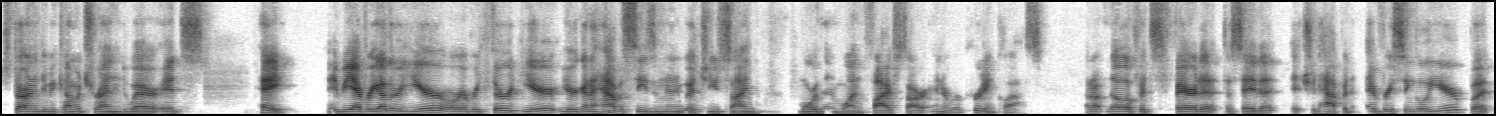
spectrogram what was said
starting to become a trend where it's, hey, maybe every other year or every third year, you're going to have a season in which you sign more than one five star in a recruiting class. I don't know if it's fair to, to say that it should happen every single year, but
